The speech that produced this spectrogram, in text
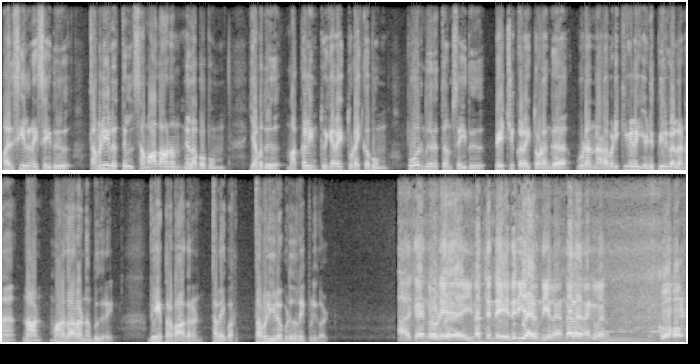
பரிசீலனை செய்து தமிழீழத்தில் சமாதானம் நிலவவும் எமது மக்களின் துயரை துடைக்கவும் போர் நிறுத்தம் செய்து பேச்சுக்களை தொடங்க உடன் நடவடிக்கைகளை எடுப்பீர்கள் என நான் மனதார நம்புகிறேன். வே பிரபாகரன் தலைவர் தமிழீழ விடுதலை புலிகள். அதுக்கு எங்களுடைய இனத்தின் எதிரியா இருந்தீங்களா என்றால் எனக்கு வரும் கோபம்.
